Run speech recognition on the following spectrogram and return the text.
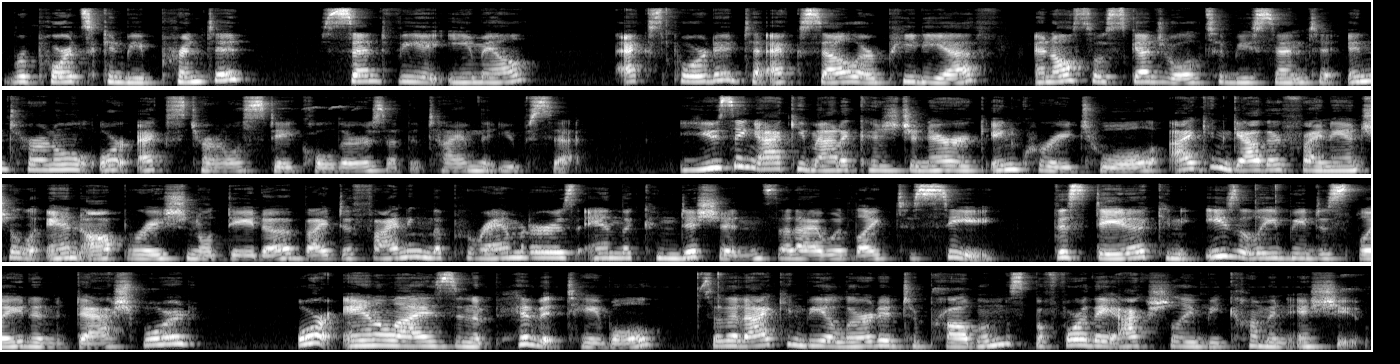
Reports can be printed, sent via email, exported to Excel or PDF, and also scheduled to be sent to internal or external stakeholders at the time that you've set. Using Acumatica's generic inquiry tool, I can gather financial and operational data by defining the parameters and the conditions that I would like to see. This data can easily be displayed in a dashboard or analyzed in a pivot table so that I can be alerted to problems before they actually become an issue.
